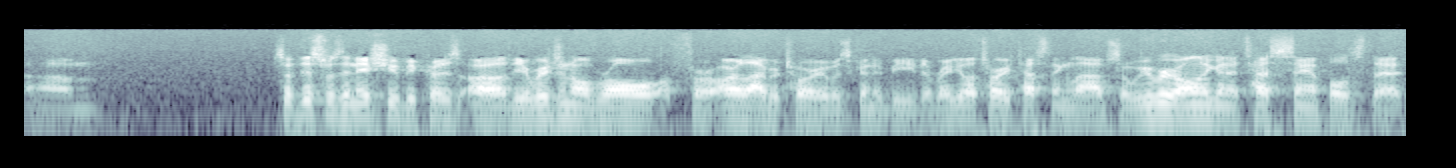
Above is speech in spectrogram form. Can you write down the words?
um, so this was an issue because uh, the original role for our laboratory was going to be the regulatory testing lab. So we were only going to test samples that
